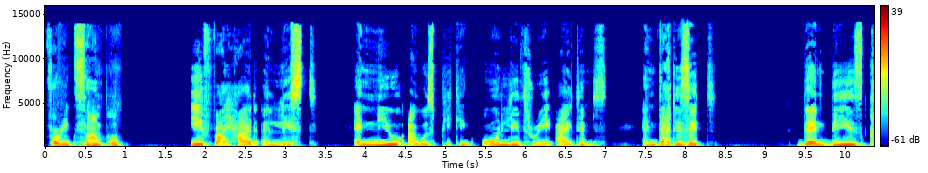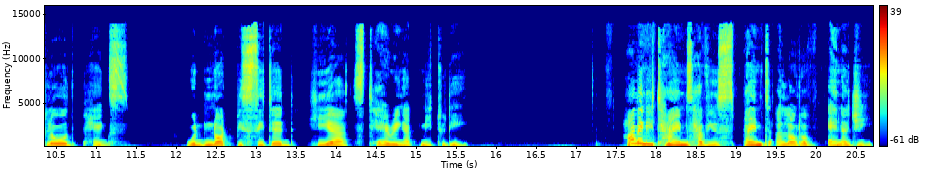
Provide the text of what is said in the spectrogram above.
For example, if I had a list and knew I was picking only three items and that is it, then these cloth pegs would not be seated here staring at me today. How many times have you spent a lot of energy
